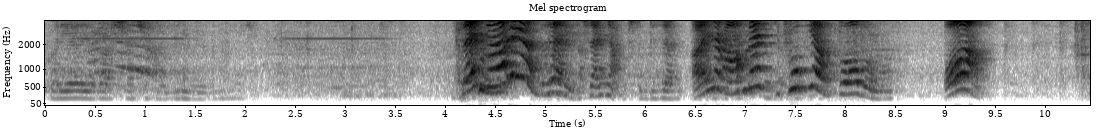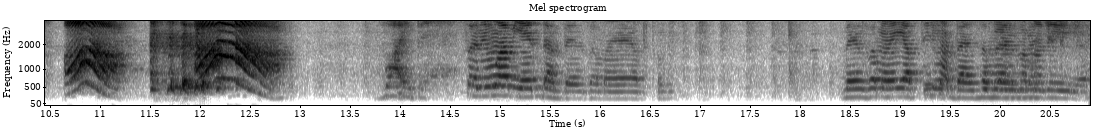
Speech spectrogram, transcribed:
Yukarıya ya da aşağı çekmeyi bilmiyorum. Ben ne ara yaptım? Sen, sen yapmışsın güzel. Aynen Ahmet çok yaptı o bunu. Aa! Aa! Aa! Vay be. Sanem abi yeniden benzemeye yaptım. Benzemeye yaptıysan benzemeye benzeme değil. çıkıyor.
